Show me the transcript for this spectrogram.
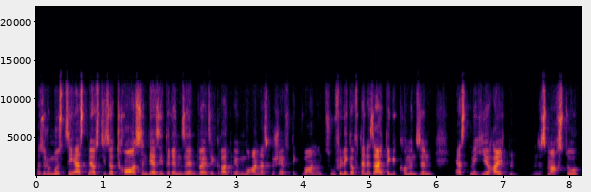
Also du musst sie erstmal aus dieser Trance, in der sie drin sind, weil sie gerade irgendwo anders beschäftigt waren und zufällig auf deine Seite gekommen sind, erstmal hier halten. Und das machst du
